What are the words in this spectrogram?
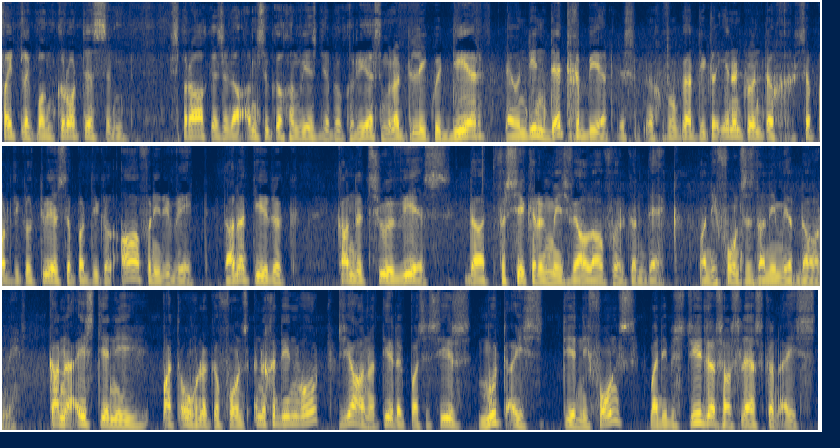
feitelik bankrot is en sprake is dat daar aansoeke gaan wees deur prokureurs om hulle te likwideer. Nou indien dit gebeur, dis in gevolg artikel 21 subartikel 2 subartikel A van hierdie wet, dan natuurlik kan dit so wees dat versekerings mens wel daarvoor kan dek, want die fonds is dan nie meer daar nie kan 'n eis teen die padongelukke fonds ingedien word? Ja, natuurlik, passasiers moet eis teen die fonds, maar die bestuurder sal slegs kan eis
